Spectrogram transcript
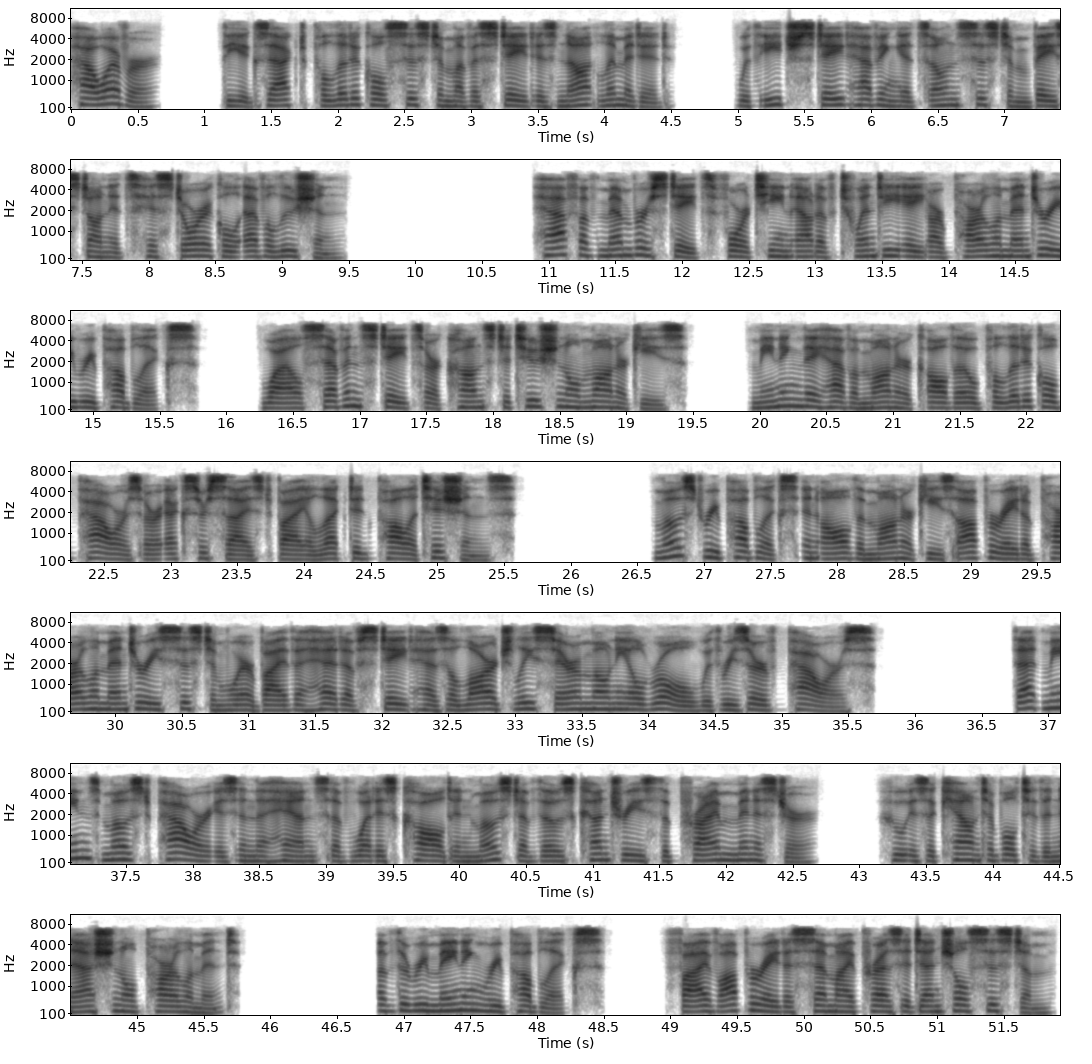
However, the exact political system of a state is not limited, with each state having its own system based on its historical evolution. Half of member states 14 out of 28 are parliamentary republics, while seven states are constitutional monarchies, meaning they have a monarch although political powers are exercised by elected politicians. Most republics and all the monarchies operate a parliamentary system whereby the head of state has a largely ceremonial role with reserved powers. That means most power is in the hands of what is called in most of those countries the Prime Minister, who is accountable to the national parliament. Of the remaining republics, five operate a semi-presidential system,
